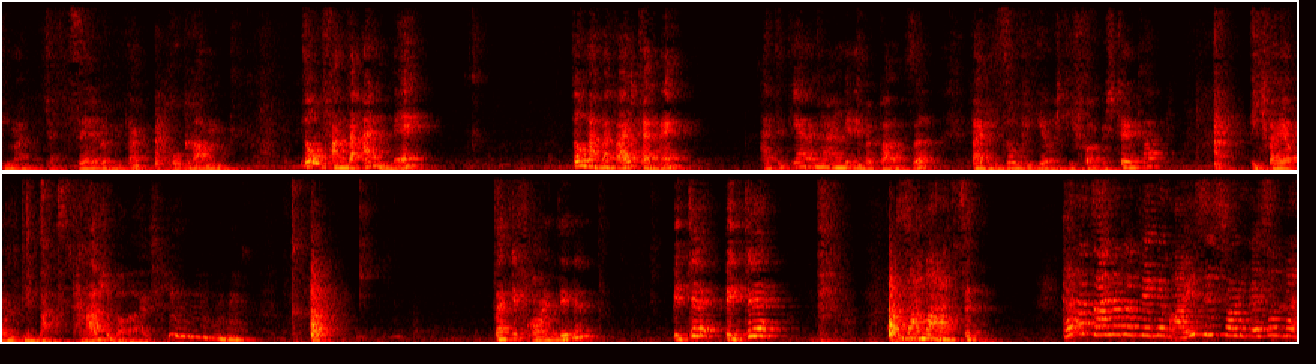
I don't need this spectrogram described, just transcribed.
immer dasselbe mit dem Programm. So, fangen wir an, ne? So, machen wir weiter, ne? Hattet ihr eine angenehme Pause? War die so, wie ihr euch die vorgestellt habt? Ich war ja unten im Backstagebereich. Seid ihr Freundinnen? Bitte, bitte? Sag mal, dem Eis ist, weil du gestern kein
